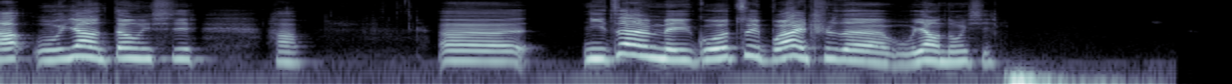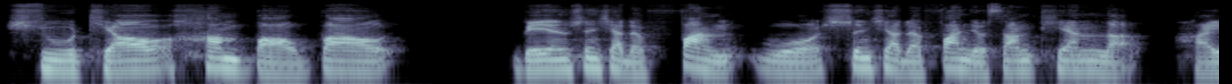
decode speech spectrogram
好，五样东西。好。呃，你在美国最不爱吃的五样东西：薯条、汉堡包、别人剩下的饭，我剩下的饭有三天了，还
